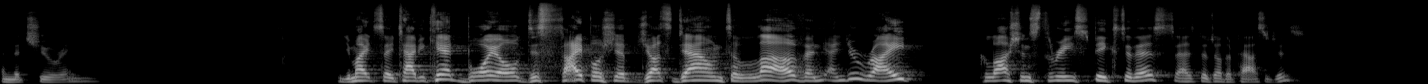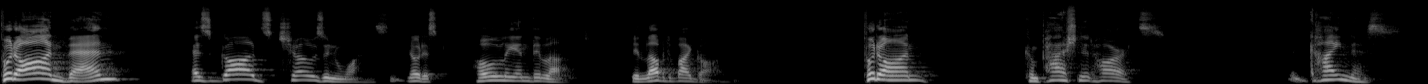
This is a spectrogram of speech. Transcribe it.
and maturing. You might say, Tab, you can't boil discipleship just down to love, and, and you're right. Colossians 3 speaks to this, as does other passages. Put on then as God's chosen ones. Notice, holy and beloved, beloved by God. Put on compassionate hearts, kindness,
